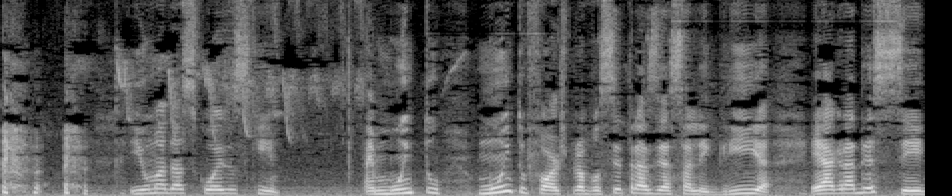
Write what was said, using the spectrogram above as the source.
e uma das coisas que é muito, muito forte para você trazer essa alegria é agradecer.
